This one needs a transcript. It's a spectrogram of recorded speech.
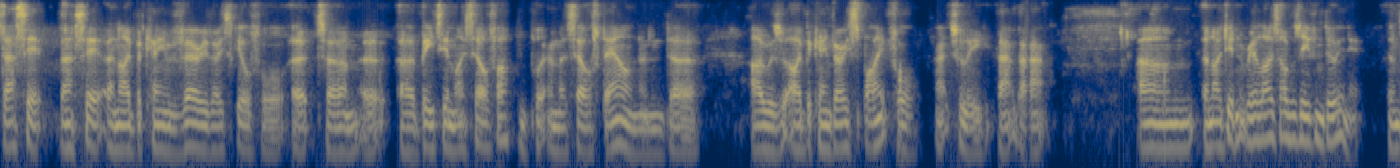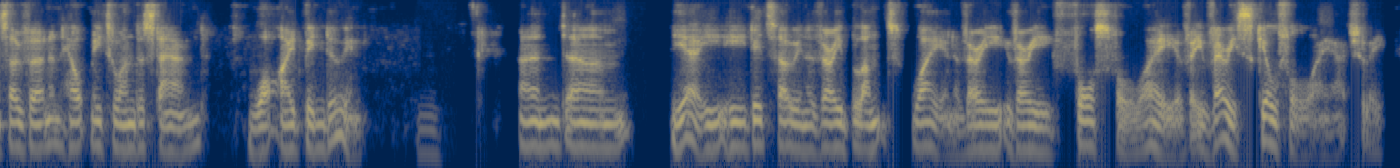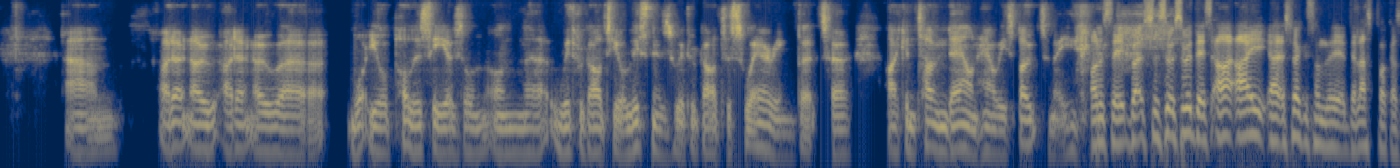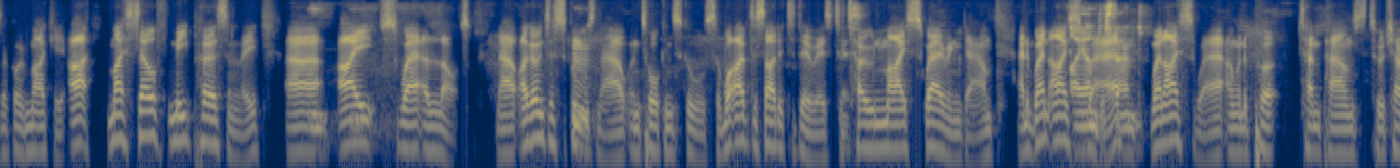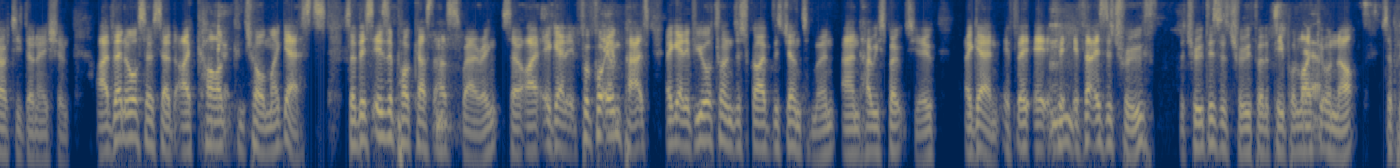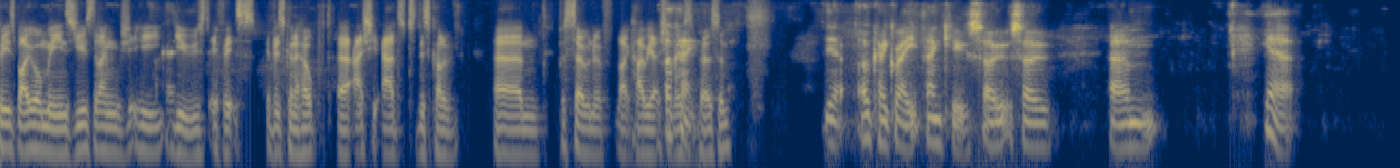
That's it. That's it. And I became very, very skillful at, um, uh, uh, beating myself up and putting myself down. And uh, I was, I became very spiteful actually at that. Um, and I didn't realize I was even doing it. And so Vernon helped me to understand what I'd been doing. Mm. And um, yeah, he, he did so in a very blunt way, in a very, very forceful way, a very, very skillful way, actually. Um, I don't know. I don't know uh, what your policy is on on uh, with regard to your listeners with regard to swearing, but uh, I can tone down how he spoke to me. Honestly, but so, so, so with this, I, I uh, spoke on the, the last podcast I called Mikey. I, myself, me personally, uh, mm. I swear a lot. Now I go into schools mm. now and talk in schools. So what I've decided to do is to yes. tone my swearing down. And when I swear, I when I swear, I'm going to put £10 to a charity donation. I've then also said I can't okay. control my guests. So this is a podcast that has swearing. So I again for, for yeah. impact, again, if you're trying to describe this gentleman and how he spoke to you, again, if if, mm. if that is the truth, the truth is the truth, whether people like yeah. it or not. So please, by all means, use the language he okay. used if it's if it's going to help uh, actually add to this kind of um, persona of like how he actually okay. was a person. Yeah. Okay. Great. Thank you. So so um, yeah,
